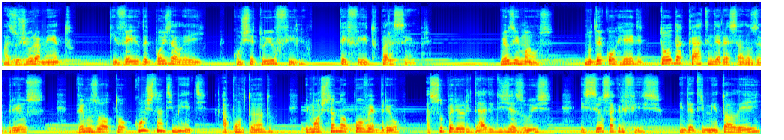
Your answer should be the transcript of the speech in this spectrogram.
mas o juramento, que veio depois da lei, constitui o Filho, perfeito para sempre. Meus irmãos, no decorrer de toda a carta endereçada aos Hebreus, vemos o autor constantemente apontando e mostrando ao povo hebreu a superioridade de Jesus e seu sacrifício, em detrimento à lei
